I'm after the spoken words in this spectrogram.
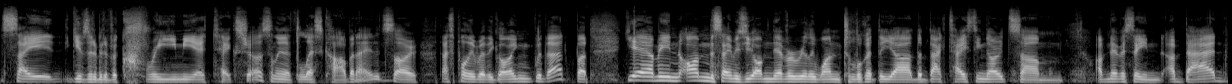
say it gives it a bit of a creamier texture, something that's less carbonated. So that's probably where they're going with that. But yeah, I mean, I'm the same as you. I'm never really one to look at the uh, the back tasting notes. Um, I've never seen a bad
